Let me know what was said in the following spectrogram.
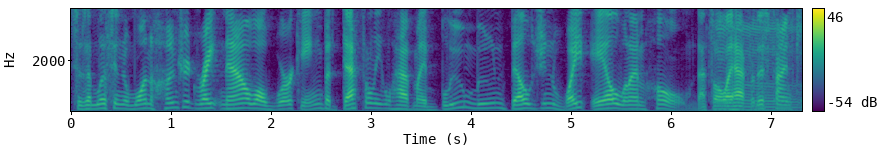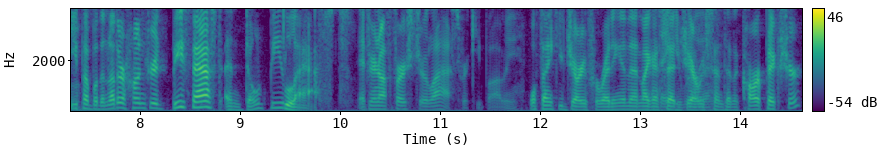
Says, I'm listening to 100 right now while working, but definitely will have my Blue Moon Belgian white ale when I'm home. That's all I have for this time. Keep up with another 100. Be fast and don't be last. If you're not first, you're last, Ricky Bobby. Well, thank you, Jerry, for writing. And then, like I said, you, Jerry brother. sent in a car picture.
